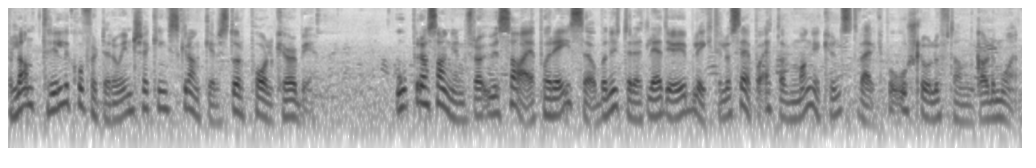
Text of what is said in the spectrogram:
Blant trillekofferter og innsjekkingsskranker står Paul Kirby. Operasangeren fra USA er på reise og benytter et ledig øyeblikk til å se på et av mange kunstverk på Oslo lufthavn Gardermoen.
